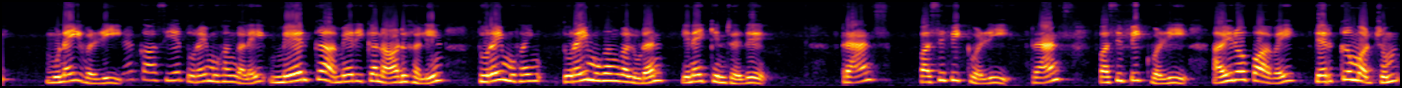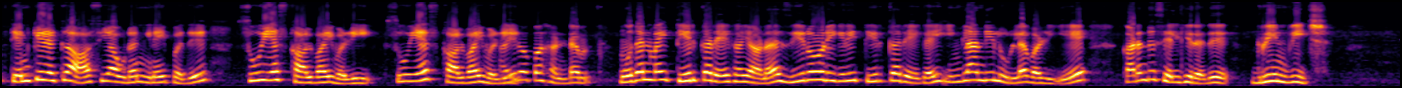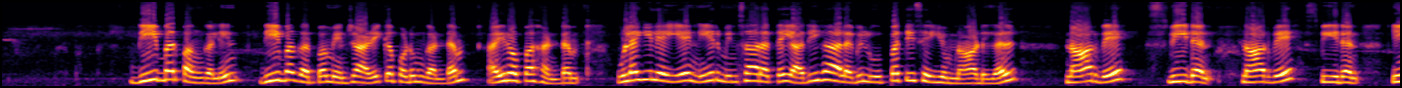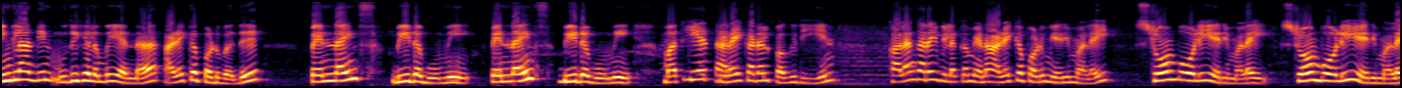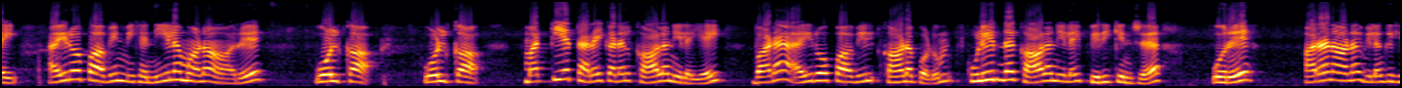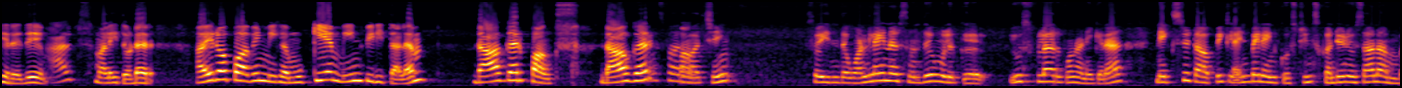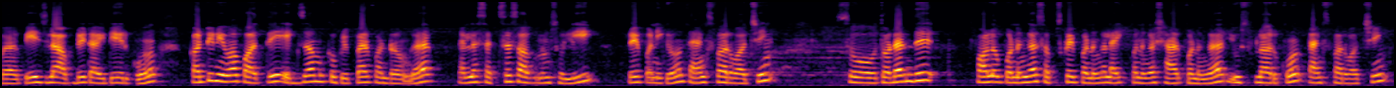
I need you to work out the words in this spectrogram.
முனை வழி கிழக்காசிய துறைமுகங்களை மேற்கு அமெரிக்க நாடுகளின் துறைமுக துறைமுகங்களுடன் இணைக்கின்றது. டிரான்ஸ் பசிபிக் வழி. டிரான்ஸ் பசிபிக் வழி. ஐரோப்பாவை தெற்கு மற்றும் தென்கிழக்கு ஆசியாவுடன் இணைப்பது சூயஸ் கால்வாய் வழி. சூயஸ் கால்வாய் வழி. ஐரோப்ப கண்டம். முதன்மை தீர்க்க ரேகையான ஜீரோ டிகிரி தீர்க்க ரேகை இங்கிலாந்தில் உள்ள வழியே கடந்து செல்கிறது. கிரீன்விச் தீபர் பங்கலின் தீபகற்பம் என்று அழைக்கப்படும் கண்டம் ஐரோப்ப கண்டம். உலகிலேயே நீர் மின்சாரத்தை அதிக அளவில் உற்பத்தி செய்யும் நாடுகள் நார்வே ஸ்வீடன். Norway Sweden. இங்கிலாந்தின் முதுகெலும்பு என அழைக்கப்படுவது பென்னைன்ஸ் பீடபூமி. பென்னைன்ஸ் பீடபூமி. மத்திய தரைக்கடல் பகுதியின் கலங்கரை விளக்கம் என அழைக்கப்படும் எரிமலை ஸ்ட்ரோம்போலி எரிமலை. ஸ்ட்ரோம்போலி எரிமலை. ஐரோப்பாவின் மிக நீளமான ஆறு வோல்கா வோல்கா. மத்திய தரைக்கடல் காலநிலையை வட ஐரோப்பாவில் காணப்படும் குளிர்ந்த காலநிலை பிரிக்கின்ற ஒரு அரணான விளங்குகிறது. ஆல்ப்ஸ் மலைத்தொடர். ஐரோப்பாவின் மிக முக்கிய மீன்பிடித்தளம் டாகர் பாங்க்ஸ் டாகர் ஃபார் வாட்சிங் ஸோ இந்த ஒன்லைனர்ஸ் வந்து உங்களுக்கு யூஸ்ஃபுல்லாக இருக்கும்னு நினைக்கிறேன். Next topic line by line questions கண்டினியூஸாக நம்ம பேஜில் அப்டேட் ஆகிட்டே இருக்கும். கண்டினியூவாக பார்த்து எக்ஸாமுக்கு ப்ரிப்பேர் பண்ணுறவங்க நல்ல சக்ஸஸ் ஆகணும்னு சொல்லி ப்ரே பண்ணிக்கிறோம். தேங்க்ஸ் ஃபார் வாட்சிங் ஸோ தொடர்ந்து ஃபாலோ பண்ணுங்கள் சப்ஸ்கிரைப் பண்ணுங்கள் லைக் பண்ணுங்கள் ஷேர் பண்ணுங்கள் யூஸ்ஃபுல்லாக இருக்கும். தேங்க்ஸ் ஃபார் வாட்சிங்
